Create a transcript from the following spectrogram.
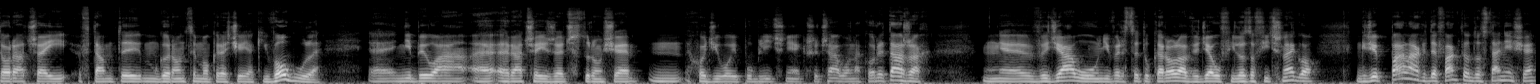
to raczej w tamtym gorącym okresie, jak i w ogóle e, nie była e, raczej rzecz, z którą się mm, chodziło i publicznie krzyczało na korytarzach e, Wydziału Uniwersytetu Karola, Wydziału Filozoficznego, gdzie Palach de facto dostanie się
